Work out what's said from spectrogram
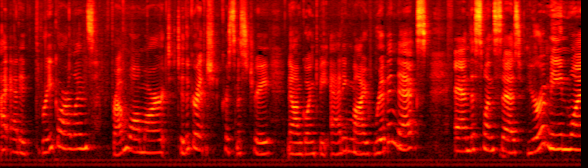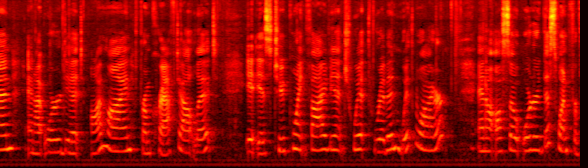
I added three garlands from Walmart to the Grinch Christmas tree. Now I'm going to be adding my ribbon next. And this one says, you're a mean one. And I ordered it online from Craft Outlet. It is 2.5 inch width ribbon with wire. And I also ordered this one from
